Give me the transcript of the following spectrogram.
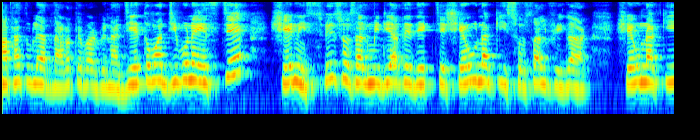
মাথা তুলে আর দাঁড়াতে পারবে না। যে তোমার জীবনে এসছে, সে নিশ্চয়ই সোশ্যাল মিডিয়াতে দেখছে। সেও নাকি সোশ্যাল ফিগার সেও নাকি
